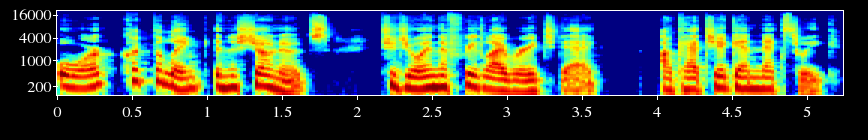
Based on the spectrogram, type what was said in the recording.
or click the link in the show notes to join the free library today. I'll catch you again next week.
